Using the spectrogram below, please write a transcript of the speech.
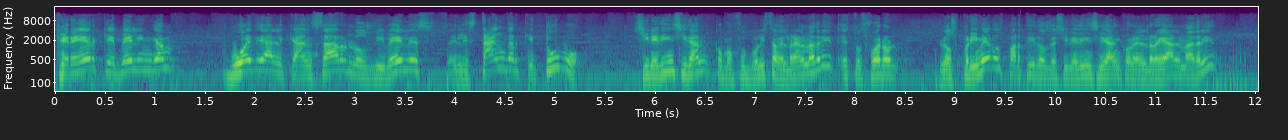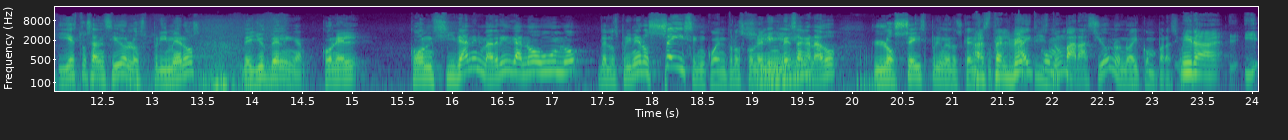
creer que Bellingham puede alcanzar los niveles, el estándar que tuvo Zinedine Zidane como futbolista del Real Madrid. Estos fueron los primeros partidos de Zinedine Zidane con el Real Madrid y estos han sido los primeros de Jude Bellingham con el Con Zidane en Madrid ganó uno de los primeros seis encuentros. Con el inglés ha ganado los seis primeros que ha Hasta el Betis, ¿Hay ¿no? comparación o no hay comparación? Mira, y,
